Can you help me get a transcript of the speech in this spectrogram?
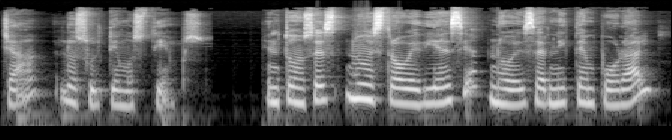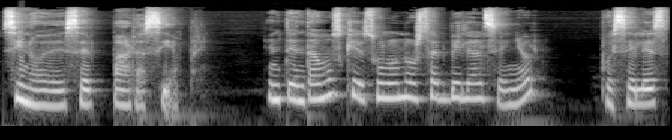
ya los últimos tiempos. Entonces nuestra obediencia no debe ser ni temporal, sino debe ser para siempre. Entendamos que es un honor servirle al Señor, pues Él es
